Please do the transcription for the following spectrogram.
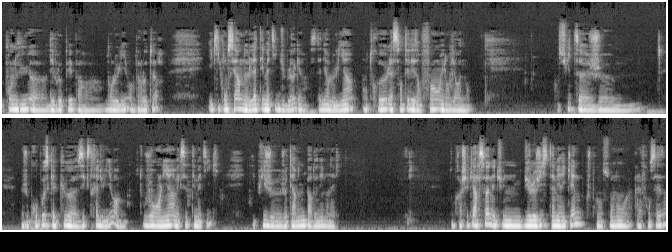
points de vue euh, développés euh, dans le livre par l'auteur et qui concernent la thématique du blog, c'est-à-dire le lien entre la santé des enfants et l'environnement. Ensuite, euh, je, je propose quelques extraits du livre, toujours en lien avec cette thématique, et puis je, je termine par donner mon avis. Donc Rachel Carson est une biologiste américaine, je prononce son nom à la française,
